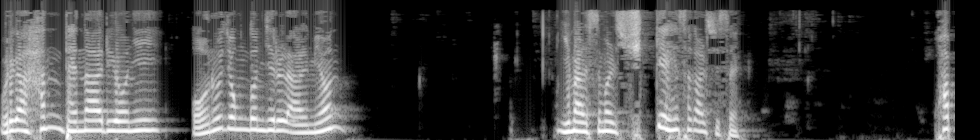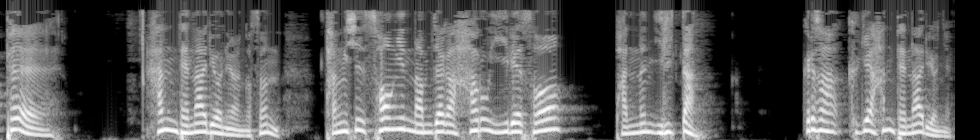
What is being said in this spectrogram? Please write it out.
우리가 한 데나리온이 어느 정도인지를 알면 이 말씀을 쉽게 해석할 수 있어요. 화폐 한 데나리온이라는 것은 당시 성인 남자가 하루 일해서 받는 일당. 그래서 그게 한 데나리온이에요.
